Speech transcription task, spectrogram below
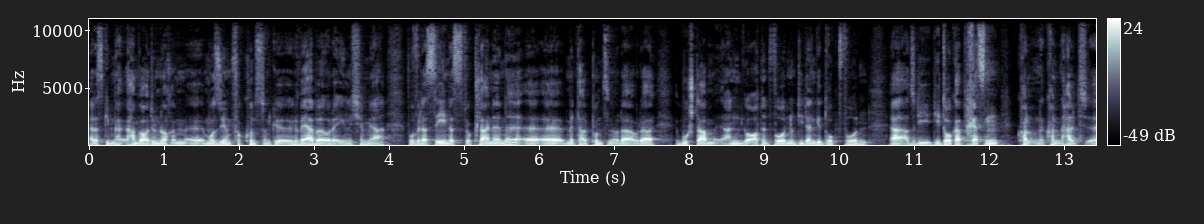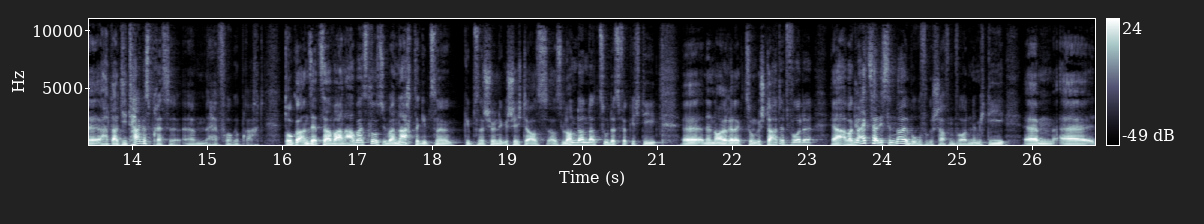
ja, das haben wir heute nur noch im, äh, im Museum für Kunst und Gewerbe oder ähnlichem, ja, wo wir das sehen, dass so kleine ne, äh, äh Metallpunzen oder, oder Buchstaben angeordnet wurden und die dann gedruckt wurden. Ja, also die, die Druckerpressen konnten, konnten halt, äh, hat halt die Tagespresse ähm, hervorgebracht. Druckeransetzer waren arbeitslos über Nacht. Da gibt's eine, gibt's eine schöne Geschichte aus, aus London dazu, dass wirklich die, äh, eine neue Redaktion gestartet wurde. Ja, aber gleichzeitig sind neue Berufe geschaffen worden, nämlich die, ähm, äh,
